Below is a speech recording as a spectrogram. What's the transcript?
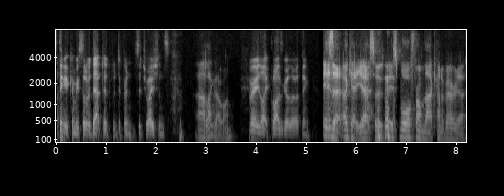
I think it can be sort of adapted for different situations. Ah, I like that one. Very like Glasgow, though, I think. Is it? Okay, yeah. So it's more from that kind of area.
